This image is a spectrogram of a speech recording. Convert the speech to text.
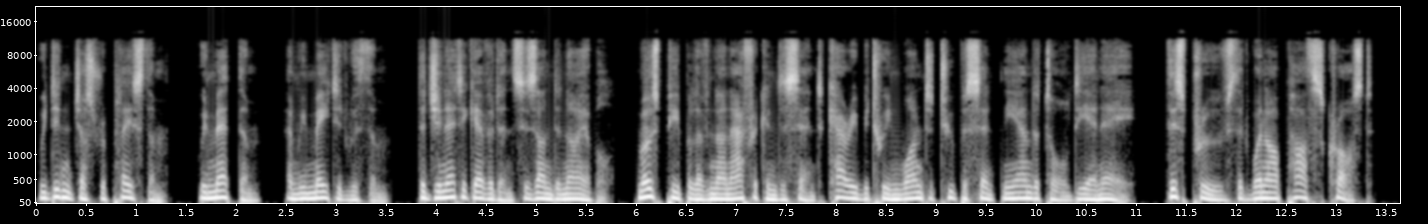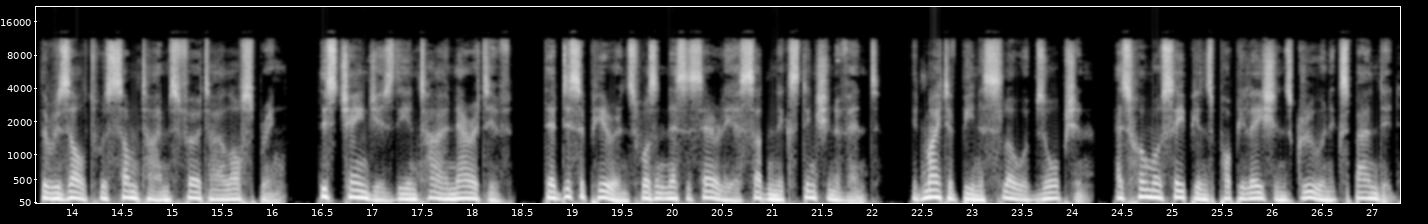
We didn't just replace them. We met them, and we mated with them. The genetic evidence is undeniable. Most people of non-African descent carry between 1 to 2% Neanderthal DNA. This proves that when our paths crossed, the result was sometimes fertile offspring. This changes the entire narrative. Their disappearance wasn't necessarily a sudden extinction event. It might have been a slow absorption. As Homo sapiens populations grew and expanded,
